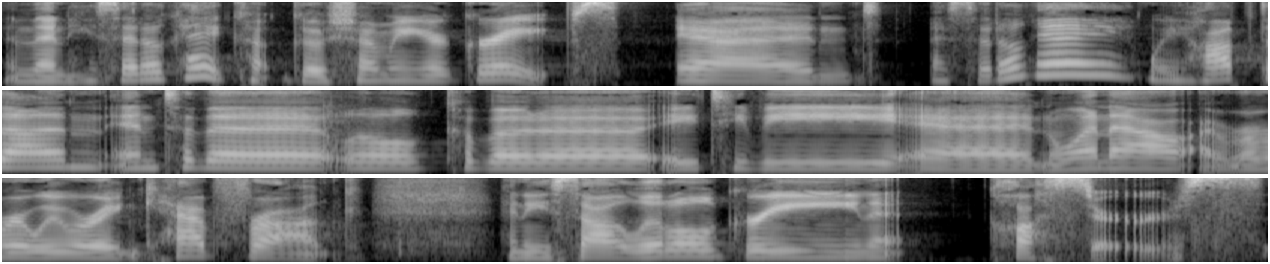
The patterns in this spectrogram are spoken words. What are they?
And then he said, okay, go show me your grapes. And I said, okay. We hopped on into the little Kubota ATV and went out. I remember we were in Cab Franc and he saw little green clusters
